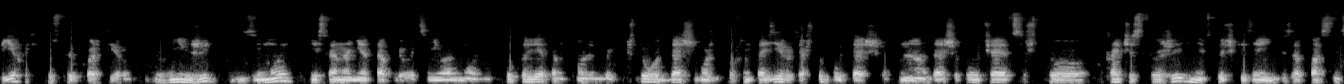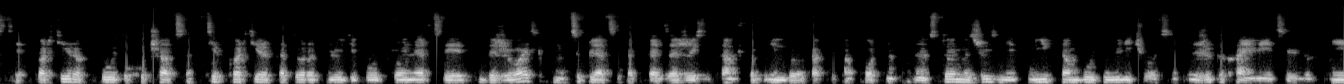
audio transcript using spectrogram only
въехать в пустую квартиру, в них жить зимой, если она не отапливается, невозможно. Только летом, может быть. Что вот дальше можно пофантазировать, а что будет дальше? А дальше получается, что качество жизни с точки зрения безопасности в квартирах будет ухудшаться. В тех квартирах, в которых люди будут по инерции доживать, ну, цепляться, так сказать, за жизнь там, чтобы им было как-то комфортно, э, стоимость жизни у них там будет увеличиваться. ЖКХ имеется в виду. И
